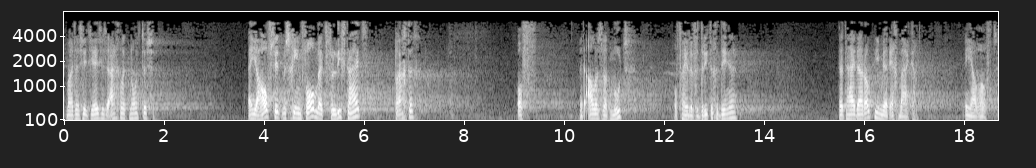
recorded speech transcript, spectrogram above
Maar daar zit Jezus eigenlijk nooit tussen. En je hoofd zit misschien vol met verliefdheid, prachtig. Of met alles wat moet, of hele verdrietige dingen. dat hij daar ook niet meer echt bij kan. In jouw hoofd.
